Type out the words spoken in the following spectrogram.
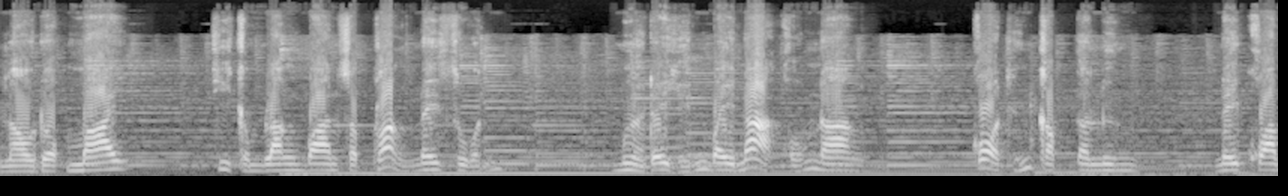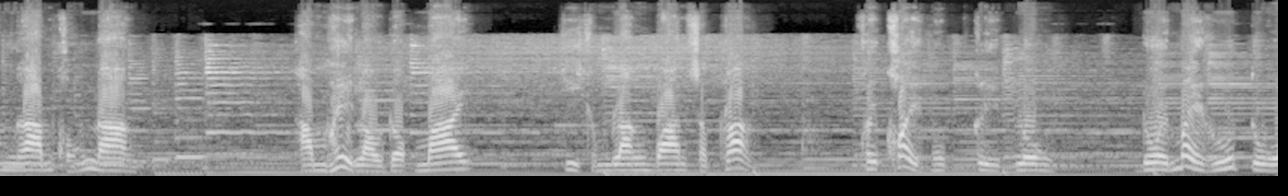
เหล่าดอกไม้ ที่กำลังบานสะพรั่งในสวน เมื่อได้เห็นใบหน้าของนาง ก็ถึงกับตะลึงในความงามของนางทำให้เหล่าดอกไม้ที่กำลังบานสะพรั่ง ค่อยๆหุบกลีบลง โดยไม่รู้ตัว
